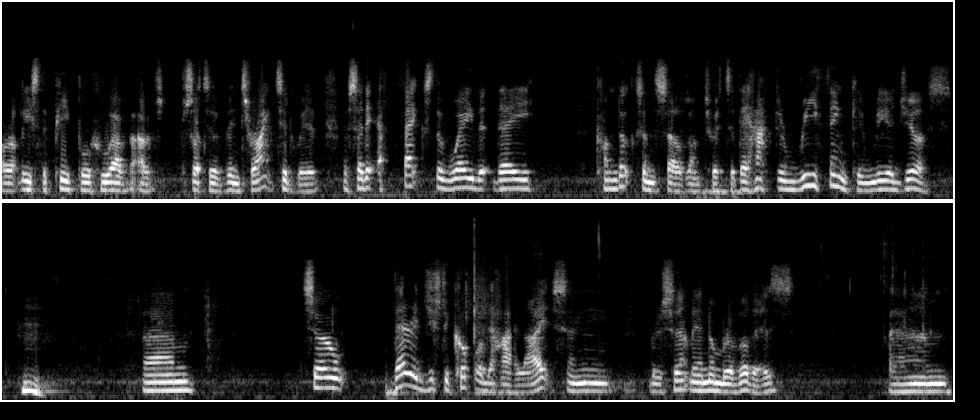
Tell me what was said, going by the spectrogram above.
or at least the people who have, have sort of interacted with, have said it affects the way that they conduct themselves on Twitter. They have to rethink and readjust. Hmm. Um, so there are just a couple of the highlights, and there are certainly a number of others. Um,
